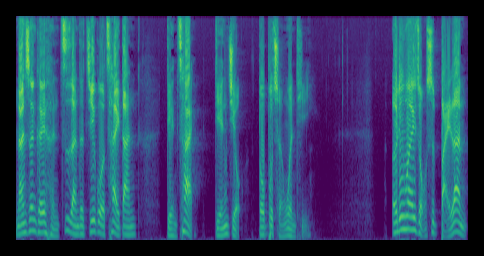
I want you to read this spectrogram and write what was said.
男生可以很自然的接过菜单，点菜、点酒都不成问题。而另外一种是摆烂，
